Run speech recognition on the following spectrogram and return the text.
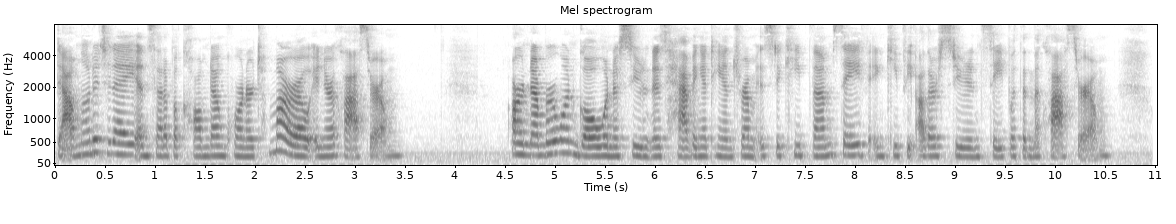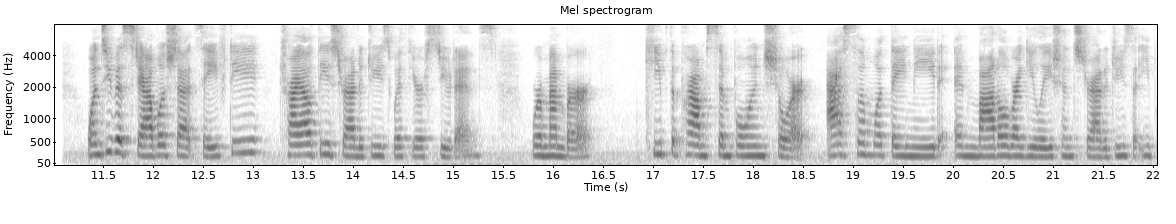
Download it today and set up a calm down corner tomorrow in your classroom. Our number one goal when a student is having a tantrum is to keep them safe and keep the other students safe within the classroom. Once you've established that safety, try out these strategies with your students. Remember, Keep the prompts simple and short. Ask them what they need and model regulation strategies that you've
